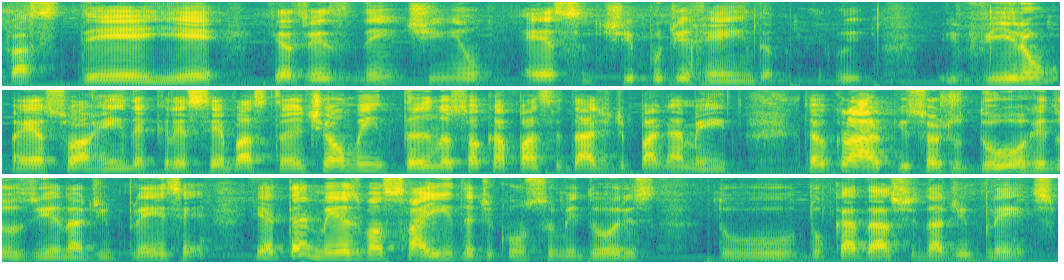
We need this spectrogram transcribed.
classe D e E, que às vezes nem tinham esse tipo de renda. E viram aí a sua renda crescer bastante, aumentando a sua capacidade de pagamento. Então, é claro que isso ajudou a reduzir a inadimplência e até mesmo a saída de consumidores do, do cadastro de inadimplentes.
